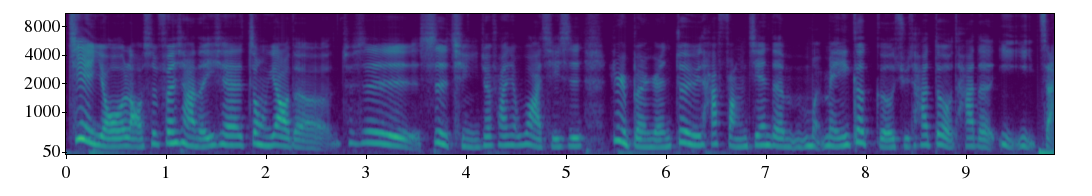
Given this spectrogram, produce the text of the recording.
借由老师分享的。一些重要的就是事情，你就发现哇，其实日本人对于他房间的每每一个格局，它都有它的意义在。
